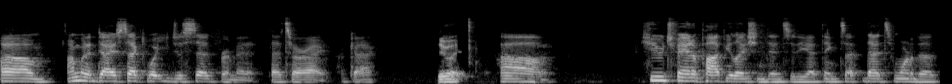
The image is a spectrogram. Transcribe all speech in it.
um, I'm going to dissect what you just said for a minute. That's all right. Okay. Do it. Um, huge fan of population density. I think that's one of the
